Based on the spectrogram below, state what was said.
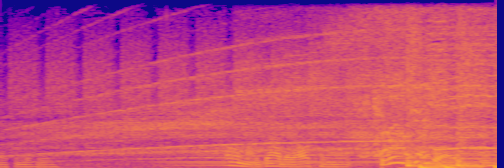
Oh my god, they all came out. Three Kemba!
